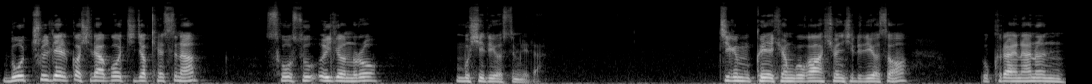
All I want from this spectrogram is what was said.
노출될 것이라고 지적했으나 소수 의견으로 무시되었습니다. 지금 그의 경고가 현실이 되어서 우크라이나는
